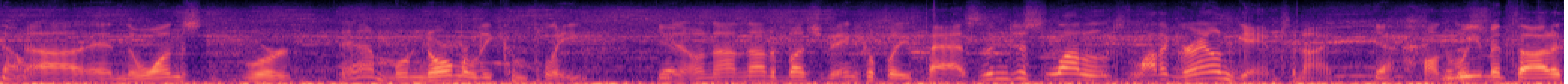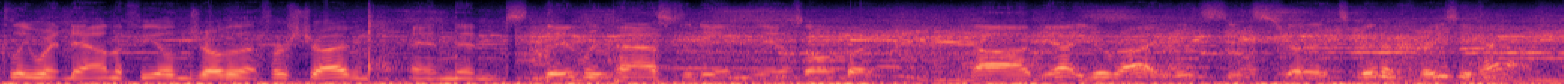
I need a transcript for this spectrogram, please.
No. Uh, and the ones were yeah, more normally complete. You know, not not a bunch of incomplete passes, and just a lot of a lot of ground game tonight. Yeah, and we methodically went down the field and drove that first drive, and, and then then we passed it in the end zone. But uh, yeah, you're right. It's it's uh, it's been a crazy half.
